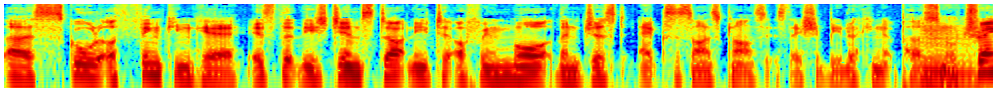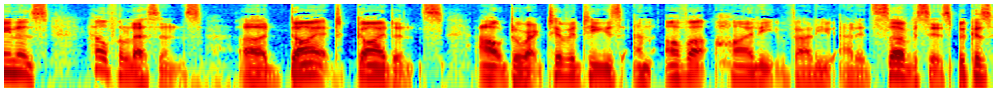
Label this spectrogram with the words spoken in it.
uh, school of thinking here is that these gyms start need to offering more than just exercise classes. They should be looking at personal mm. trainers, health lessons, uh, diet guidance, outdoor activities, and other highly value added services. Because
